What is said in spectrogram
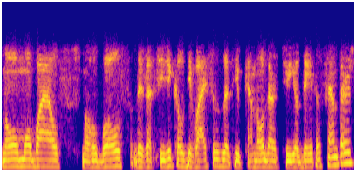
snowmobiles, snowballs. These are physical devices that you can order to your data centers.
